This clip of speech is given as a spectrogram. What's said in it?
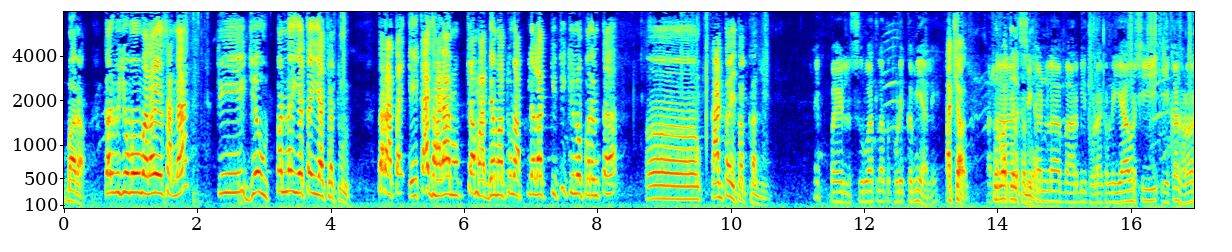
बरं. तर विजू भाऊ मला हे सांगा की जे उत्पन्न येतं याच्यातून. तर आता एका झाडाच्या माध्यमातून आपल्याला किती किलो पर्यंत काढता येतात काजू? हे पहिलं सुरुवातला तर थोडे कमी आले. अच्छा सुरुवातीला कमी आहे. सेकंडला बार बी थोडा कमी या वर्षी एका झाडावर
